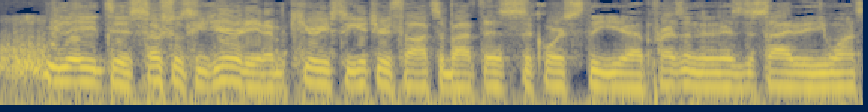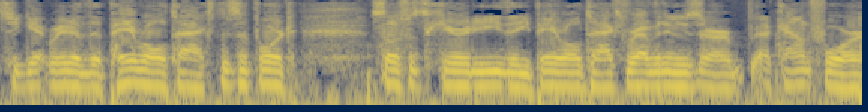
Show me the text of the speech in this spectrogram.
related to Social Security, and I'm curious to get your thoughts about this. Of course, the uh, president has decided he wants to get rid of the payroll tax to support Social Security. The payroll tax revenues are account for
